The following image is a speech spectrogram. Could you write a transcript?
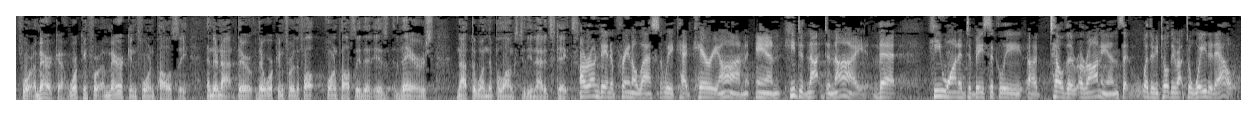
for America, working for American foreign policy, and they're not. They're, they're working for the foreign policy that is theirs, not the one that belongs to the United States. Our own Dana Perino last week had Kerry on, and he did not deny that he wanted to basically uh, tell the Iranians that whether he told the Iran to wait it out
